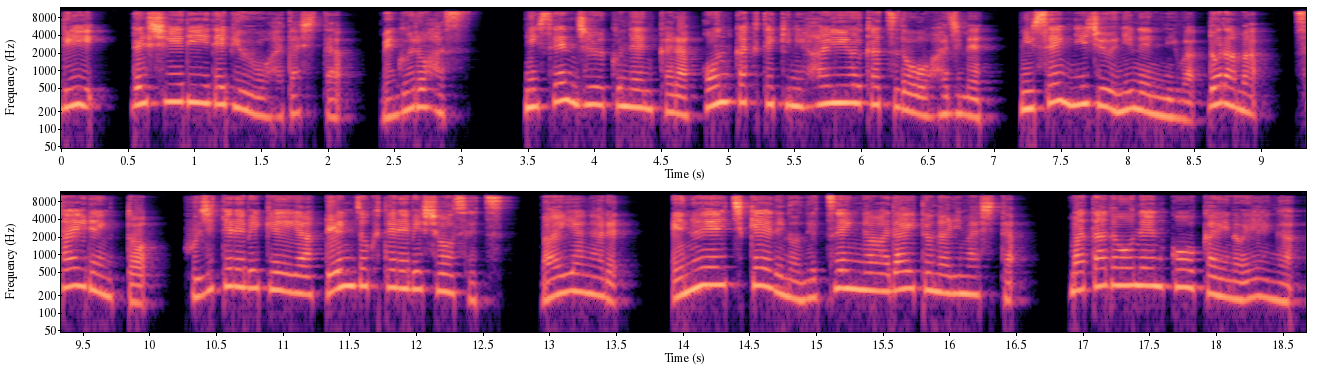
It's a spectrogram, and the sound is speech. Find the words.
リーで CD デビューを果たした、目黒ハス。2019年から本格的に俳優活動を始め、2022年にはドラマ、サイレント、フジテレビ系や連続テレビ小説、舞い上がれ、NHK での熱演が話題となりました。また同年公開の映画、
